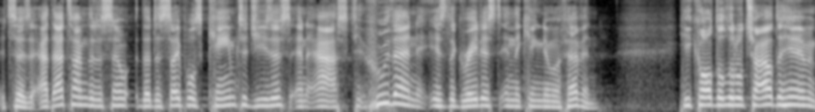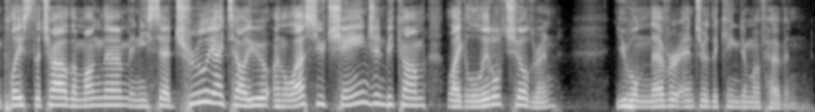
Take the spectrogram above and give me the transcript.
It says, At that time, the, dis- the disciples came to Jesus and asked, Who then is the greatest in the kingdom of heaven? He called a little child to him and placed the child among them. And he said, Truly I tell you, unless you change and become like little children, you will never enter the kingdom of heaven.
